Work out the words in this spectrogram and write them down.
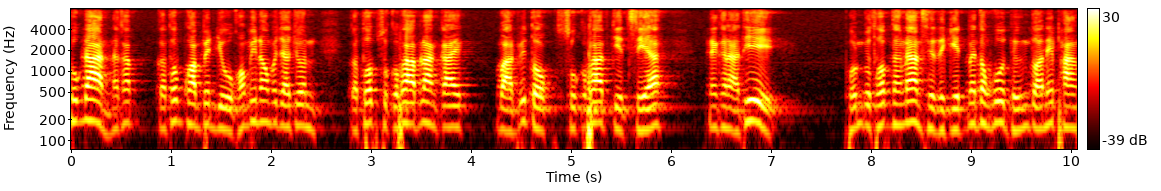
ทุกด้านนะครับ กระทบความเป็นอยู่ของพี่น้องประชาชน กระทบสุขภาพร่างกายบาดวิตก สุขภาพจิตเสีย ในขณะที่ผลกระทบทางด้านเศรษฐกิจไม่ต้องพูดถึงตอนนี้พัง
